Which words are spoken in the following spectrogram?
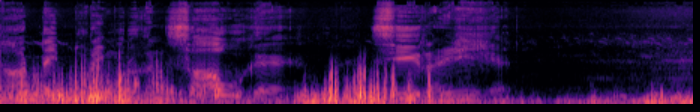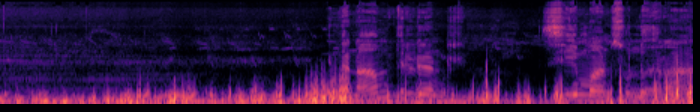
சாட்டை துறைமுருகன் சாவுக சீரழிக. இந்த நாம் திருடன் சீமான் சொல்லுகிறான்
